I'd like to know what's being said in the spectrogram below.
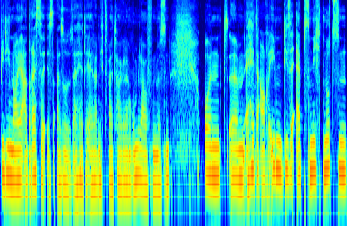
wie die neue Adresse ist. Also da hätte er da nicht zwei Tage lang rumlaufen müssen. Und ähm, er hätte auch eben diese Apps nicht nutzen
